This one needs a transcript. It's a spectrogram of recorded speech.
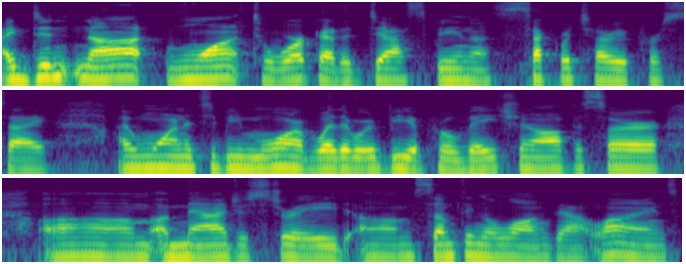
I did not want to work at a desk being a secretary per se. I wanted to be more, whether it would be a probation officer, um, a magistrate, um, something along that lines.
